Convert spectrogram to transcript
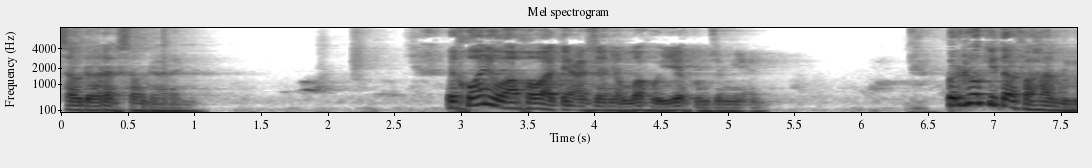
saudara-saudaranya. Ikhwani wa akhwati azani Allah iyyakum jami'an. Perlu kita fahami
